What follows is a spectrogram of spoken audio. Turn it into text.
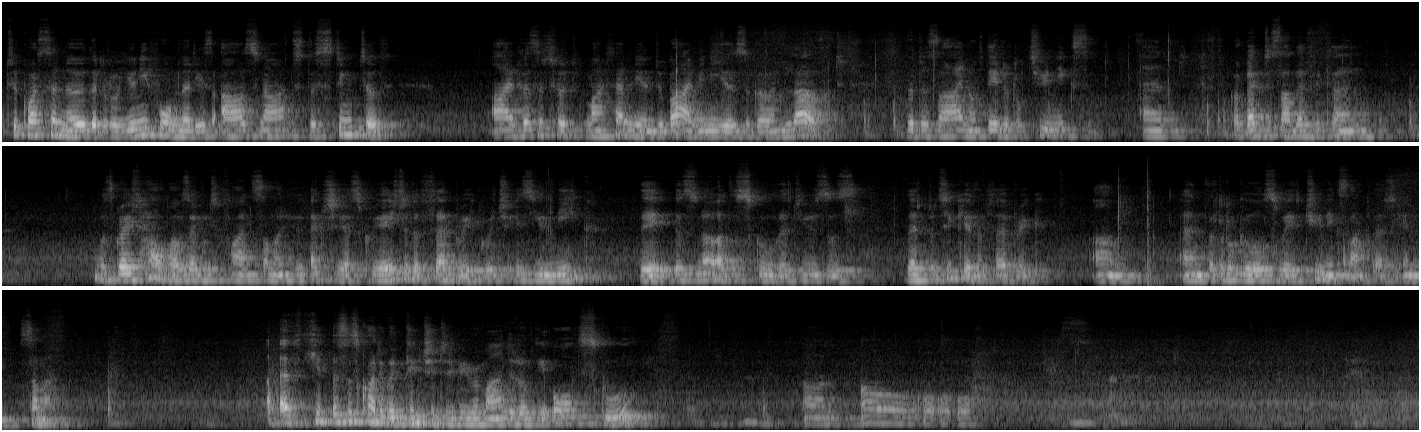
to know the little uniform that is ours now. It's distinctive. I visited my family in Dubai many years ago and loved the design of their little tunics and got back to South Africa and with great help I was able to find someone who actually has created a fabric which is unique. There is no other school that uses that particular fabric um, and the little girls wear tunics like that in summer. This is quite a good picture to be reminded of the old school. Um, oh, oh, oh,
